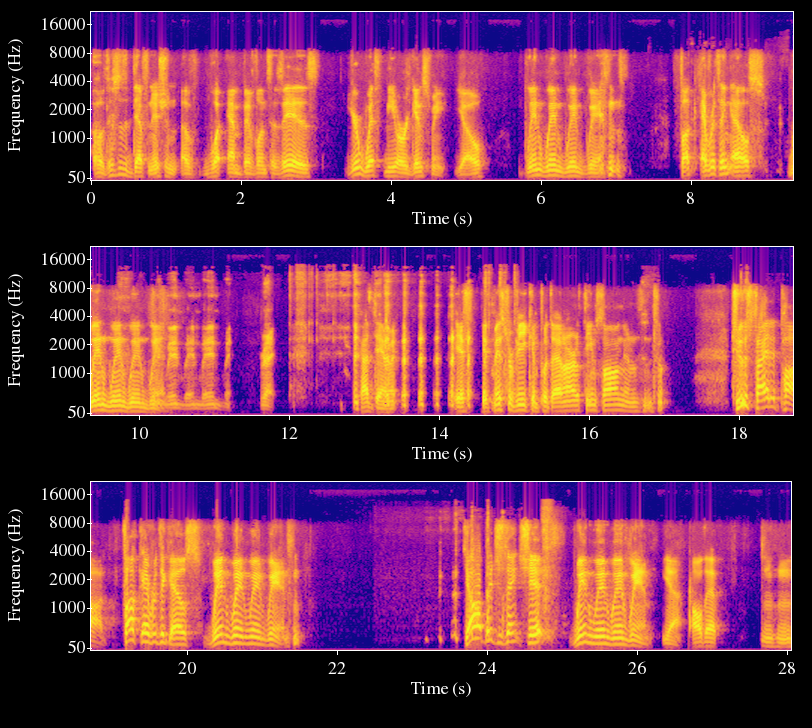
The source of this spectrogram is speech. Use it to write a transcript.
oh, this is the definition of what ambivalence is, is you're with me or against me, yo. Win, win, win, win. Fuck everything else. Win, win, win, win. Win, win, win, win. God damn it! if if Mr. V can put that on our theme song and two sided pod, fuck everything else, win win win win. Y'all bitches ain't shit. Win win win win. Yeah, all that. Mm-hmm.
